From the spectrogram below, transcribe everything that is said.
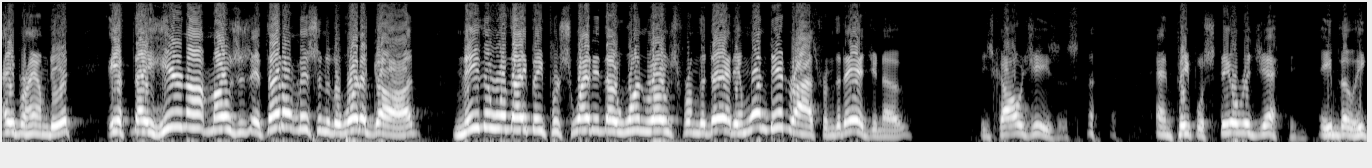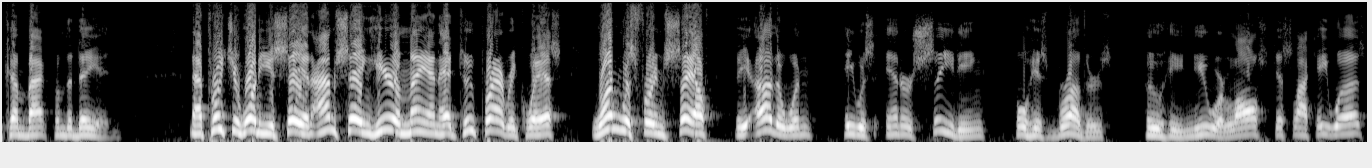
Abraham did, If they hear not Moses, if they don't listen to the word of God, neither will they be persuaded though one rose from the dead. And one did rise from the dead, you know. He's called Jesus. and people still reject him, even though he come back from the dead. Now, preacher, what are you saying? I'm saying here a man had two prayer requests. One was for himself, the other one, he was interceding for his brothers who he knew were lost just like he was,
